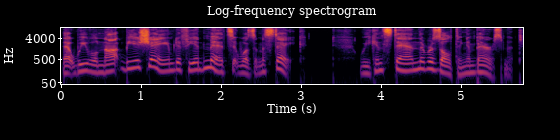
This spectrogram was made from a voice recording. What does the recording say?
that we will not be ashamed if he admits it was a mistake. We can stand the resulting embarrassment.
